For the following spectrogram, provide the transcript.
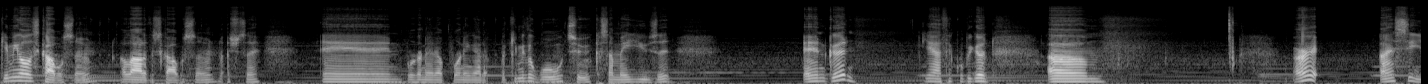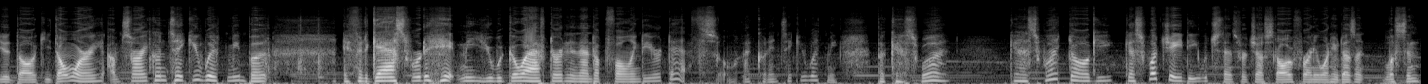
Give me all this cobblestone. A lot of this cobblestone, I should say. And we're to end up running out of... But give me the wool, too, because I may use it. And good. Yeah, I think we'll be good. Um... Alright. I see you, doggy. Don't worry. I'm sorry I couldn't take you with me, but... If a gas were to hit me, you would go after it and end up falling to your death. So, I couldn't take you with me. But guess what? Guess what, doggy? Guess what, JD, which stands for Just Dog for anyone who doesn't listen.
